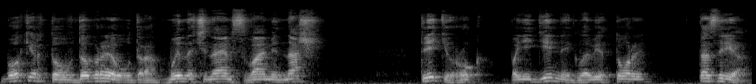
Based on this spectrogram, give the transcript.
Бокертов, доброе утро. Мы начинаем с вами наш третий урок по недельной главе Торы Тазря.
